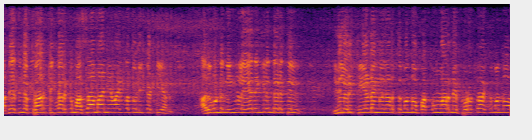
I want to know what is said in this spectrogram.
അദ്ദേഹത്തിന്റെ പാർട്ടിക്കാർക്കും അസാമാന്യമായിട്ടുള്ള തൊലിക്കട്ടിയാണ്. അതുകൊണ്ട് നിങ്ങൾ ഏതെങ്കിലും തരത്തിൽ ഇതിലൊരു കീഴടങ്ങൾ നടത്തുമെന്നോ പത്മകുമാറിനെ പുറത്താക്കുമെന്നോ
